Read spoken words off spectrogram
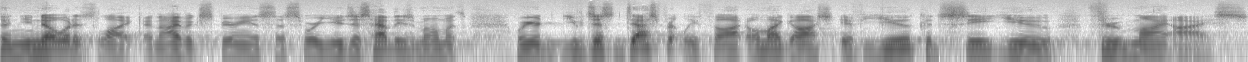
then you know what it's like. And I've experienced this where you just have these moments where you have just desperately thought, oh my gosh, if you could see you through my eyes.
